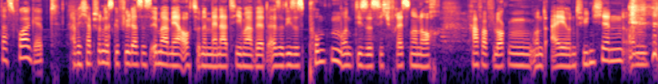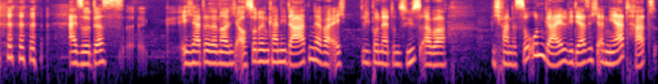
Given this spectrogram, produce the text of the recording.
das vorgibt. Aber ich habe schon das Gefühl, dass es immer mehr auch zu einem Männerthema wird. Also dieses Pumpen und dieses, ich fress nur noch Haferflocken und Ei und Hühnchen. Und also das, ich hatte da neulich auch so einen Kandidaten, der war echt lieb und nett und süß, aber Ich fand das so ungeil, wie der sich ernährt hat.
